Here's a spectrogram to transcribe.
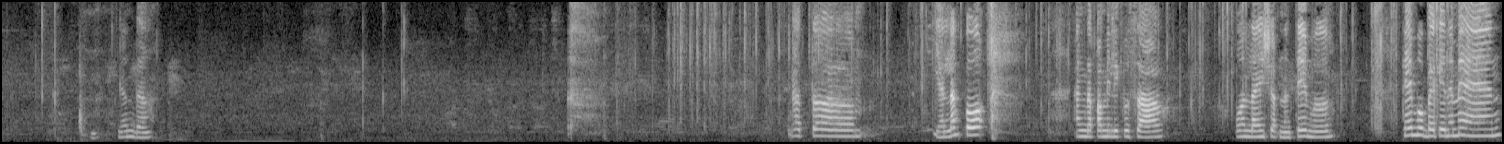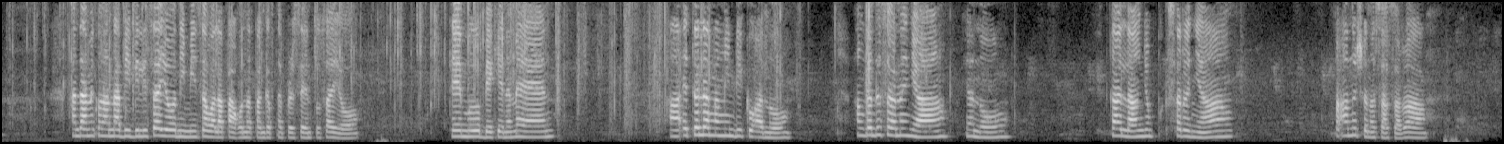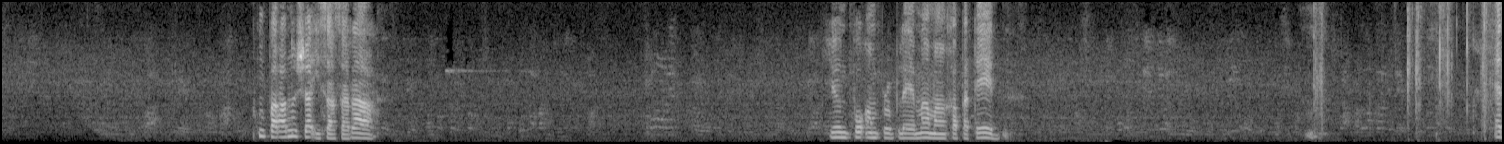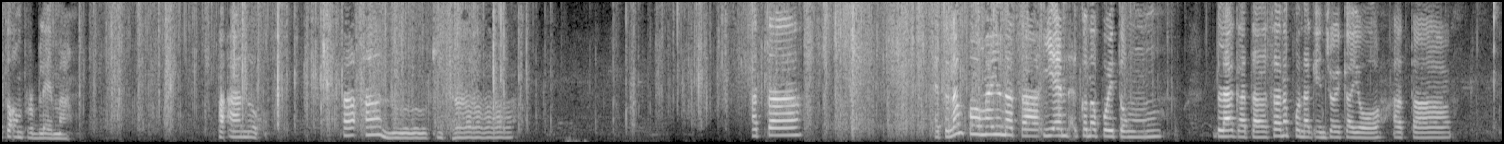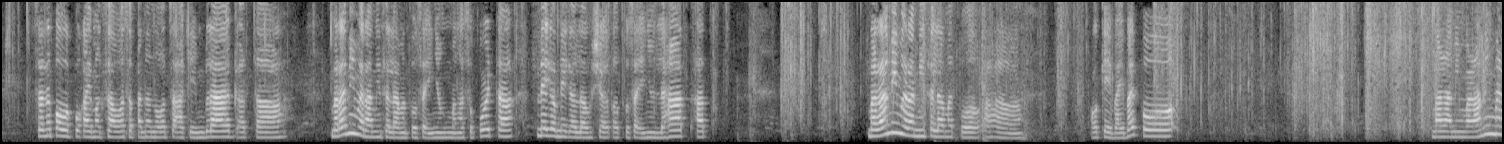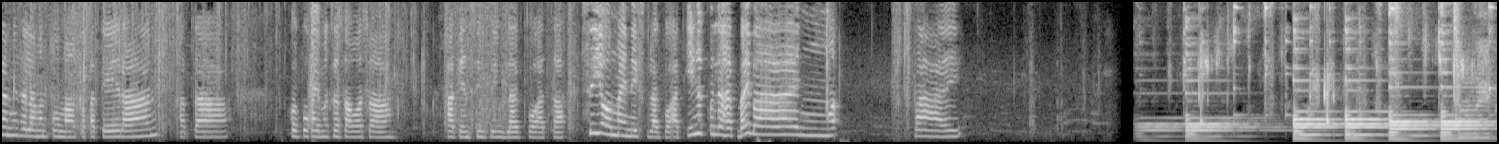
Mm, Ganda. At, um, yan lang po. Ang napamili ko sa online shop ng Temu. Temu, beke naman. Ang dami ko na nabibili sa'yo. Ni minsan wala pa ako natanggap na presento sa'yo. Temu, beke naman. Ah, ito lang ang hindi ko ano. Ang ganda sana niya. Yan o. Ika lang, yung pagsara niya. paano siya nasasara? Kung paano siya isasara? Yun po ang problema mga kapatid. Ito ang problema. Paano? Paano kita? At ah, ito lang po ngayon at uh, i-end ko na po itong vlog at ah, sana po nag-enjoy kayo at ah, sana po wag po kayo magsawa sa panonood sa aking vlog at ah, maraming maraming salamat po sa inyong mga suporta. Mega mega love shoutout po sa inyong lahat at Maraming maraming salamat po. Uh, okay, bye-bye po. Maraming maraming maraming salamat po mga kapateran. At uh, huwag po kayo magsasawa sa akin simpleng vlog po. At uh, see you on my next vlog po. At ingat po lahat. Bye-bye! Bye! Tonight,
